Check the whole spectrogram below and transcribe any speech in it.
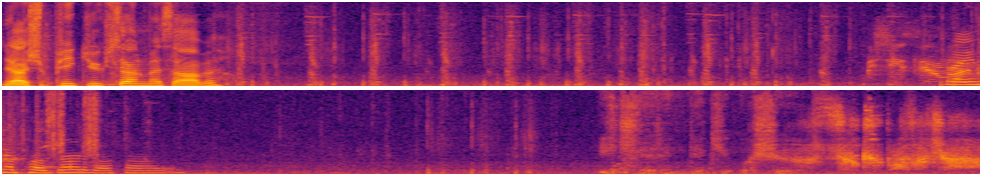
Ya şu pink yükselmesi abi. Reyna pazar bak abi. İçlerindeki ışığı söküp alacağım.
